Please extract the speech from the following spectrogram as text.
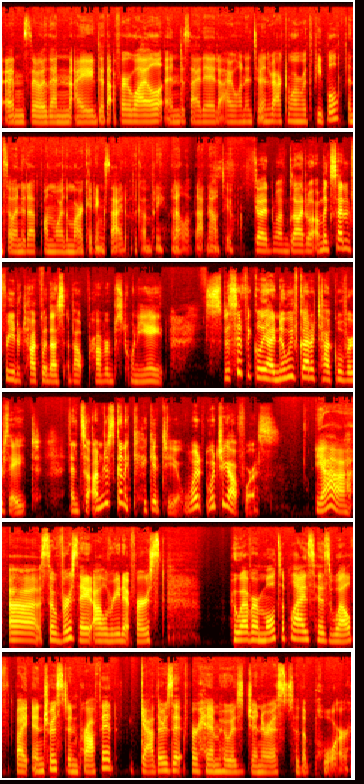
And so then I did that for a while and decided I wanted to interact more with people. And so ended up on more the marketing side of the company. And I love that now too. Good. Well, I'm glad. Well, I'm excited for you to talk with us about Proverbs 28. Specifically, I know we've got to tackle verse 8. And so I'm just going to kick it to you. What what you got for us? Yeah. Uh, so, verse 8, I'll read it first. Whoever multiplies his wealth by interest and profit gathers it for him who is generous to the poor.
